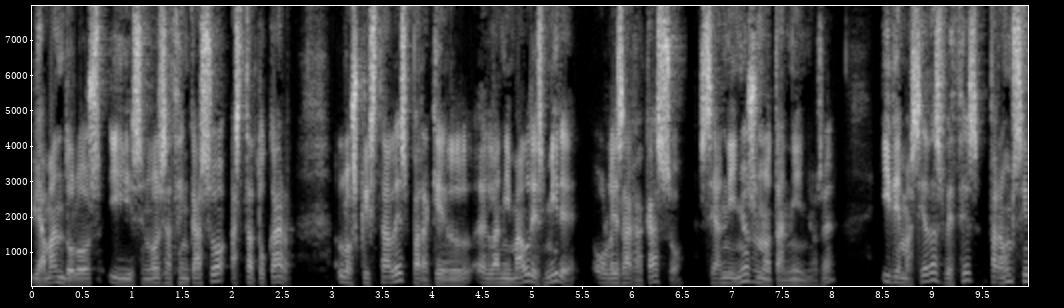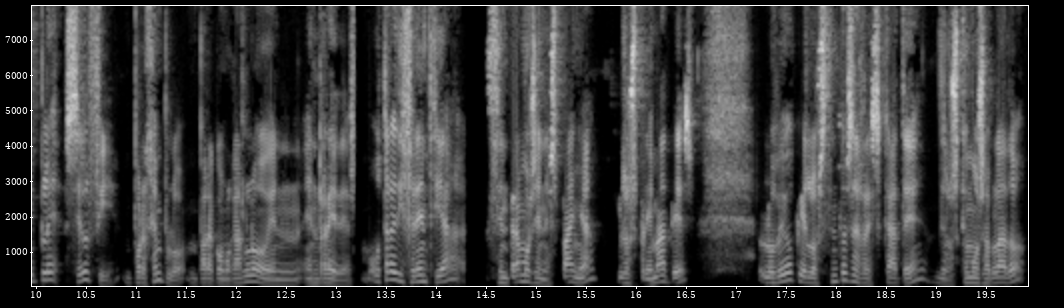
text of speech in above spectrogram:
llamándolos y, si no les hacen caso, hasta tocar los cristales para que el, el animal les mire o les haga caso, sean niños o no tan niños. ¿eh? y demasiadas veces para un simple selfie, por ejemplo, para colgarlo en, en, redes. Otra diferencia centramos en España los primates, lo veo que los centros de rescate de los que hemos hablado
